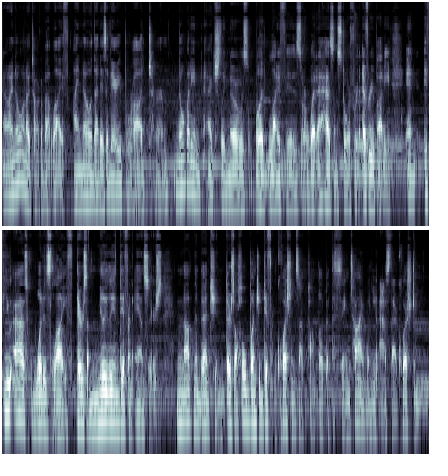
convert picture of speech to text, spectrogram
Now, I know when I talk about life, I know that is a very broad term. Nobody actually knows what life is or what it has in store for everybody. And if you ask what is life, there's a million different answers. Not to mention, there's a whole bunch of different questions that pop up at the same time when you ask that question.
